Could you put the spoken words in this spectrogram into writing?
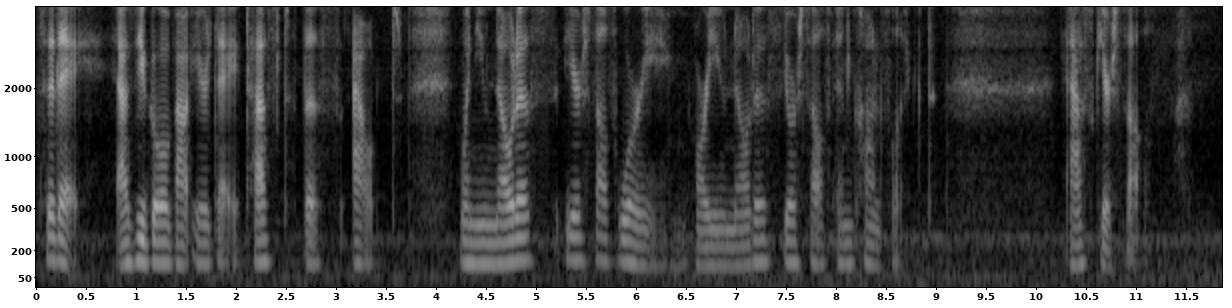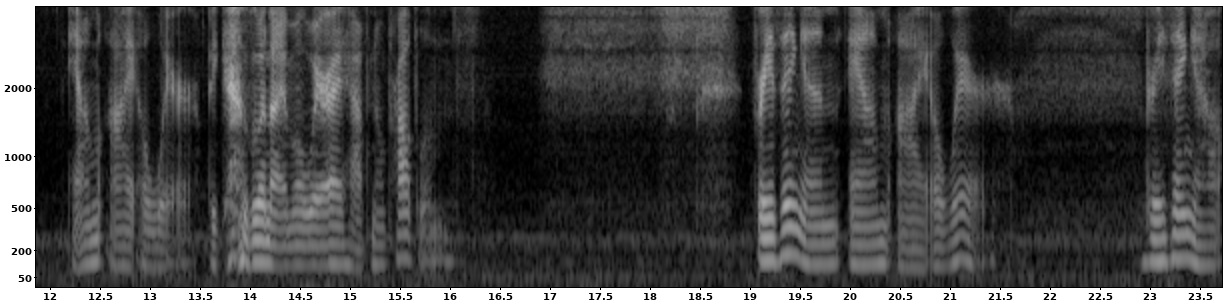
Today, as you go about your day. Test this out. When you notice yourself worrying or you notice yourself in conflict, ask yourself, Am I aware? Because when I'm aware, I have no problems. Breathing in, Am I aware? Breathing out,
